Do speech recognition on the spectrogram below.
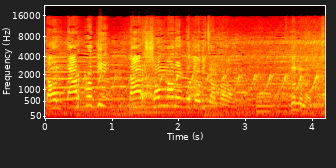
তাহলে তার প্রতি, তার সম্মানের প্রতি অবিচার করা হবে। ধন্যবাদ।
